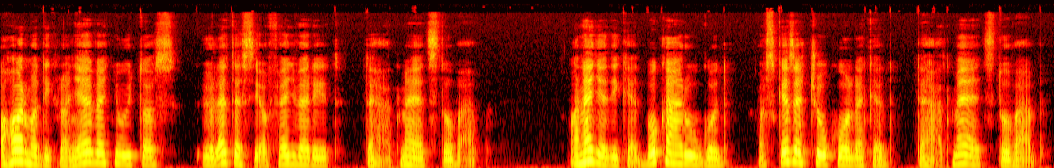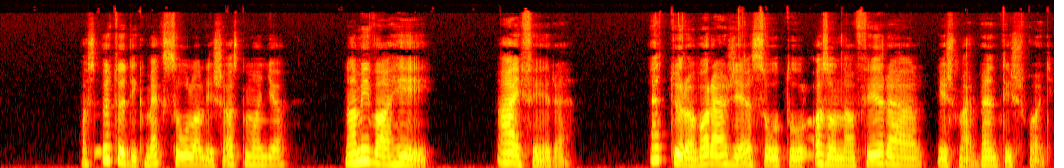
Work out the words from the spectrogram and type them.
A harmadikra nyelvet nyújtasz, ő leteszi a fegyverét, tehát mehetsz tovább. A negyediket bokán rúgod, az kezet csókol neked, tehát mehetsz tovább. Az ötödik megszólal, és azt mondja, na mi van, hé? Állj félre! Ettől a varázsjelszótól azonnal félreáll, és már bent is vagy.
